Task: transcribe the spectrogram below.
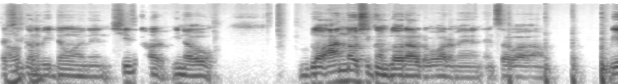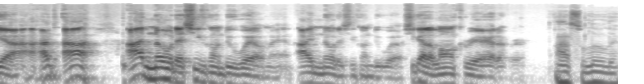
that she's going to be doing, and she's gonna, you know, blow. I know she's gonna blow it out of the water, man. And so, um, yeah, I, I, I know that she's gonna do well, man. I know that she's gonna do well. She got a long career ahead of her. Absolutely.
